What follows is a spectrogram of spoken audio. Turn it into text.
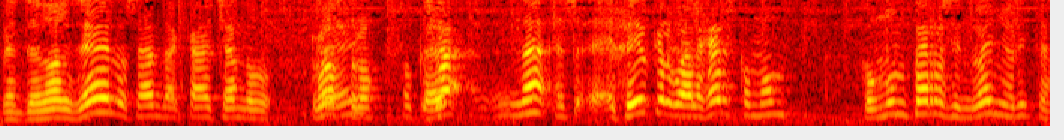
vendedores de él. O sea, anda acá echando rostro. O sea, na- eh, te digo que el Guadalajara es como un, como un perro sin dueño ahorita.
